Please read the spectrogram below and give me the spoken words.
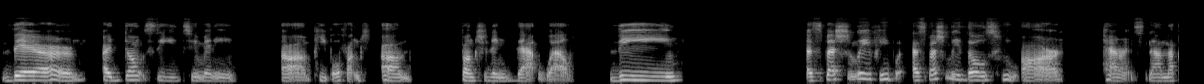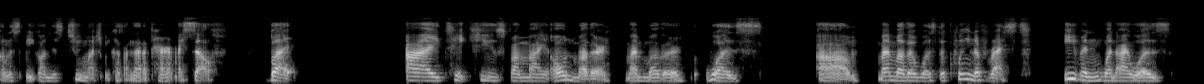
there I don't see too many um, people function um, functioning that well. The especially people, especially those who are parents. Now I'm not going to speak on this too much because I'm not a parent myself, but I take cues from my own mother. My mother was um, my mother was the queen of rest, even when I was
